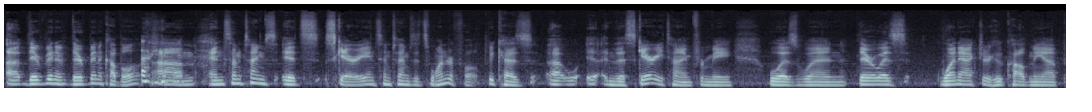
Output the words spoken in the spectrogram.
Uh, there've been a, there've been a couple, um, and sometimes it's scary, and sometimes it's wonderful. Because uh, w- the scary time for me was when there was one actor who called me up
